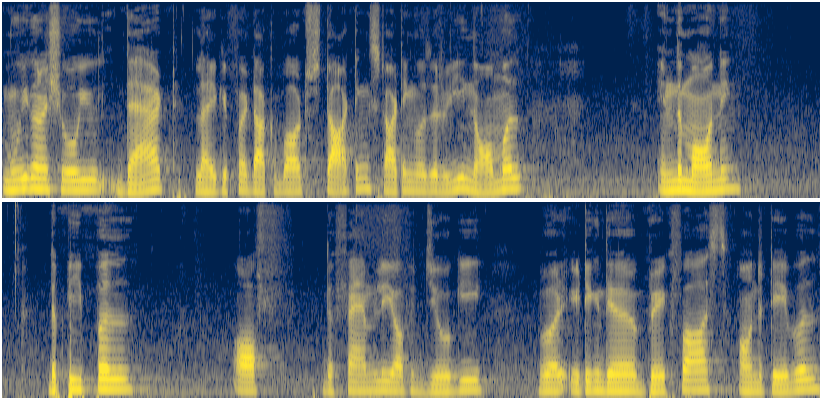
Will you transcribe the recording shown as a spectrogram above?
movie gonna show you that like if i talk about starting starting was a really normal in the morning. The people of the family of jogi were eating their breakfast on the table.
